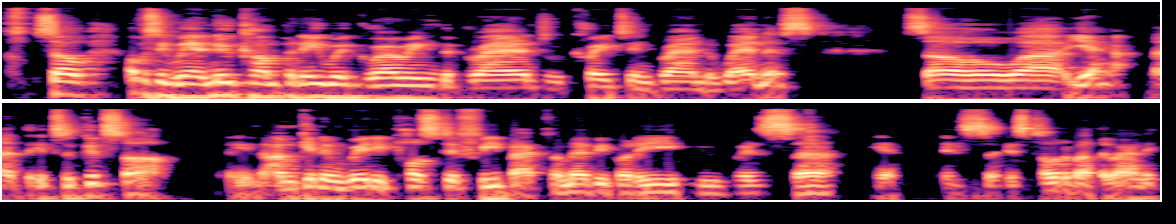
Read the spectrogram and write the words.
So obviously we're a new company, we're growing the brand, we're creating brand awareness. So uh, yeah, it's a good start. I'm getting really positive feedback from everybody who is uh, yeah, is, is told about the rally.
